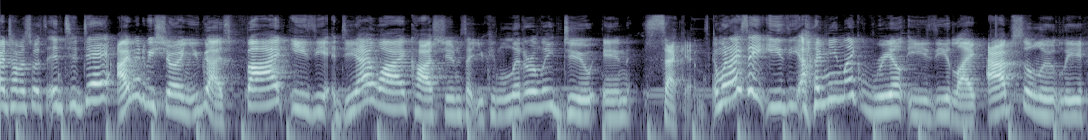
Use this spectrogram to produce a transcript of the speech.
Ryan Thomas Woods, and today I'm going to be showing you guys five easy DIY costumes that you can literally do in seconds. And when I say easy, I mean like real easy, like absolutely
